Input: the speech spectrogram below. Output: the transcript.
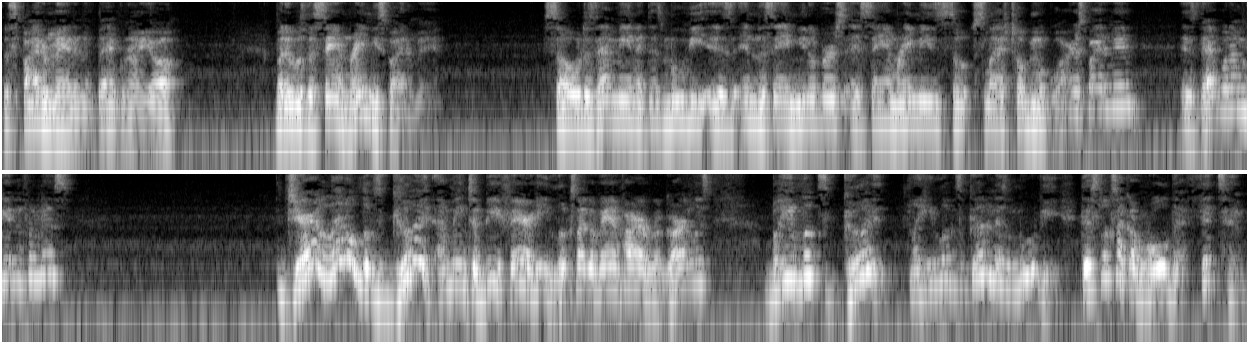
the Spider Man in the background, y'all, but it was the Sam Raimi Spider Man. So does that mean that this movie is in the same universe as Sam Raimi's slash Tobey Maguire Spider Man? Is that what I'm getting from this? Jared Leto looks good. I mean, to be fair, he looks like a vampire regardless, but he looks good. Like he looks good in this movie. This looks like a role that fits him.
